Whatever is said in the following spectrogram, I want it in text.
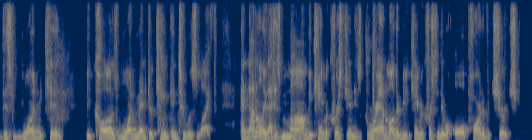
this one kid because one mentor came into his life. And not only that, his mom became a Christian, his grandmother became a Christian. They were all part of a church.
